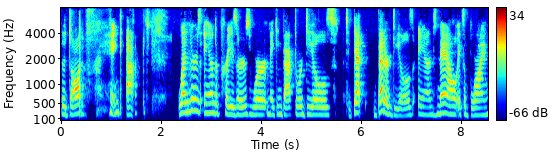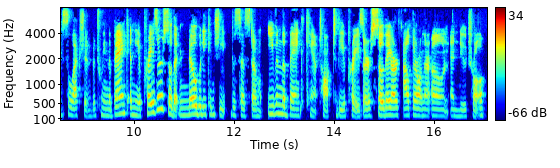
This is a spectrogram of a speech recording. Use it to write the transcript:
the Dodd Frank Act. Lenders and appraisers were making backdoor deals to get better deals, and now it's a blind selection between the bank and the appraiser so that nobody can cheat the system. Even the bank can't talk to the appraiser, so they are out there on their own and neutral.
